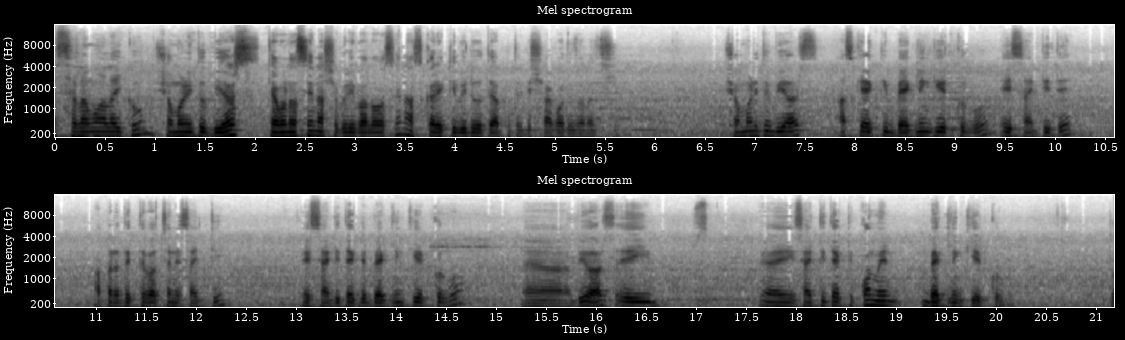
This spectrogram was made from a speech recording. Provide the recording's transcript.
আসসালামু আলাইকুম, সম্মানিত বিয়ার্স কেমন আছেন? আশা করি ভালো আছেন। আজকের একটি ভিডিওতে আপনাদেরকে স্বাগত জানাচ্ছি। সম্মানিত বিয়ার্স আজকে একটি ব্যাগলিং ক্রিয়েট করব এই সাইটটিতে আপনারা দেখতে পাচ্ছেন এই সাইটটি এই সাইটটিতে একটি ব্যাগলিং ক্রিয়েট করব। বিয়ার্স এই এই সাইটটিতে একটি কমেন্ট ব্যাকলিং ক্রিয়েট করব। তো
